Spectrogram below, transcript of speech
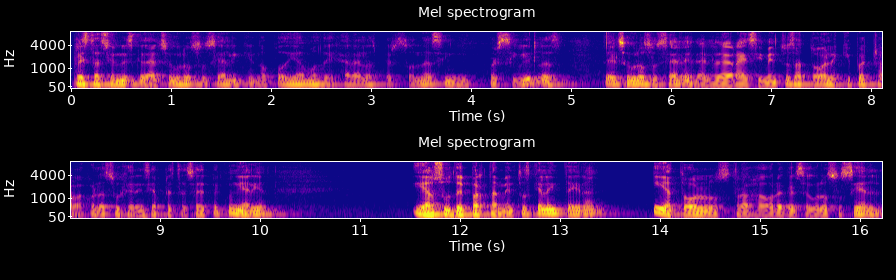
prestaciones que da el Seguro Social y que no podíamos dejar a las personas sin percibirlas del Seguro Social. El, agradecimiento es a todo el equipo de trabajo, la sugerencia de prestaciones pecuniarias y a sus departamentos que la integran y a todos los trabajadores del Seguro Social,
